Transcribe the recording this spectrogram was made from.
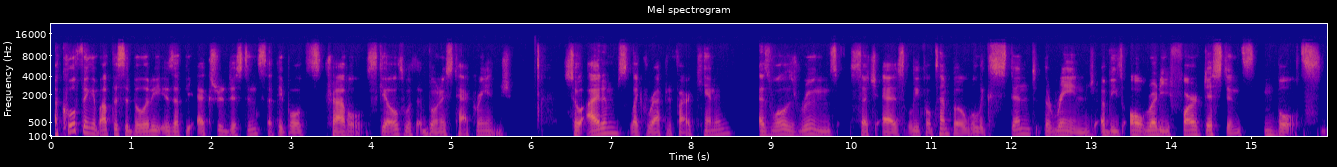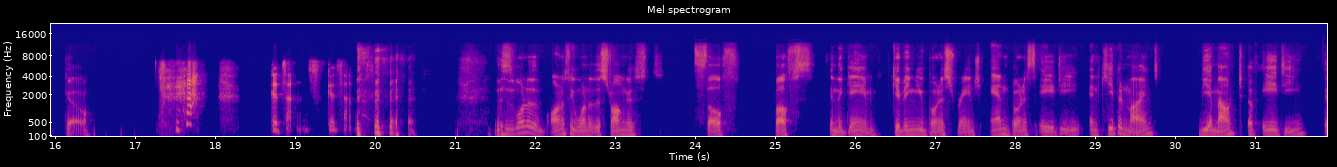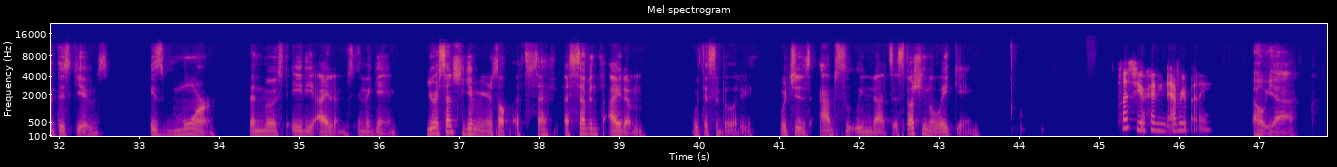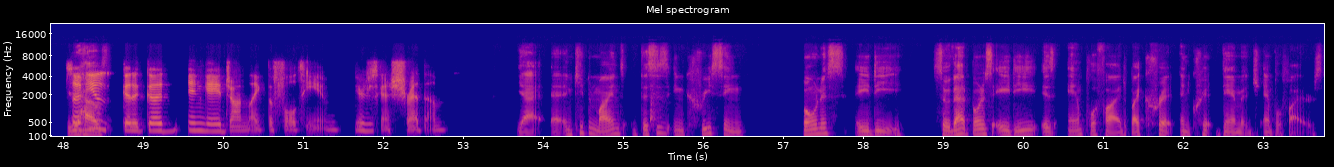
A cool thing about this ability is that the extra distance that they both travel scales with a bonus attack range. So items like rapid fire cannon, as well as runes such as lethal tempo, will extend the range of these already far distance bolts go. Good sentence. Good sentence. this is one of the honestly one of the strongest self buffs in the game, giving you bonus range and bonus AD. And keep in mind, the amount of AD that this gives is more than most AD items in the game. You're essentially giving yourself a, se- a seventh item with this ability, which is absolutely nuts, especially in the late game. Plus, you're hitting everybody. Oh, yeah. So you if have... you get a good engage on like the full team, you're just going to shred them. Yeah, and keep in mind this is increasing bonus AD. So that bonus AD is amplified by crit and crit damage amplifiers.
